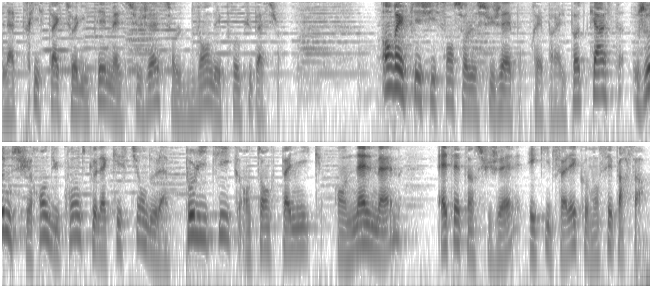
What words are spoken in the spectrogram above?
la triste actualité met le sujet sur le devant des préoccupations. En réfléchissant sur le sujet pour préparer le podcast, je me suis rendu compte que la question de la politique en tant que panique en elle-même était un sujet et qu'il fallait commencer par ça.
